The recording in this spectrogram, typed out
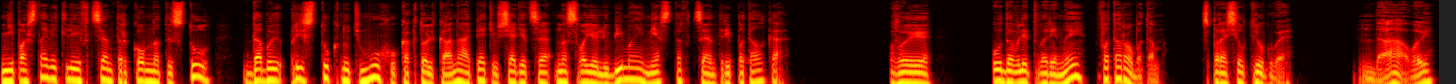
не поставить ли в центр комнаты стул, дабы пристукнуть муху, как только она опять усядется на свое любимое место в центре потолка. «Вы удовлетворены фотороботом?» — спросил Трюгве. «Да, вы?» —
